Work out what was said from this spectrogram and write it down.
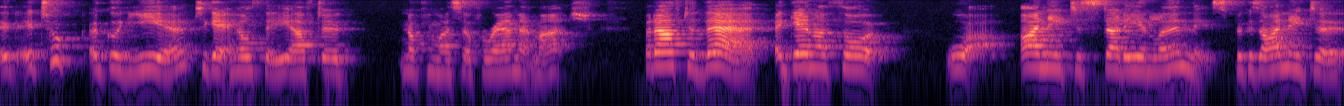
it, it, took a good year to get healthy after knocking myself around that much. But after that, again, I thought, well, I need to study and learn this because I need to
